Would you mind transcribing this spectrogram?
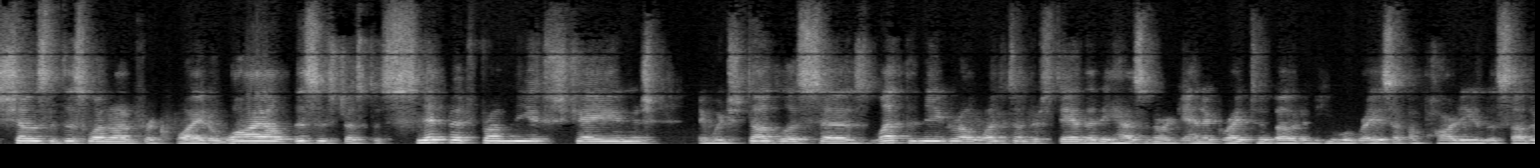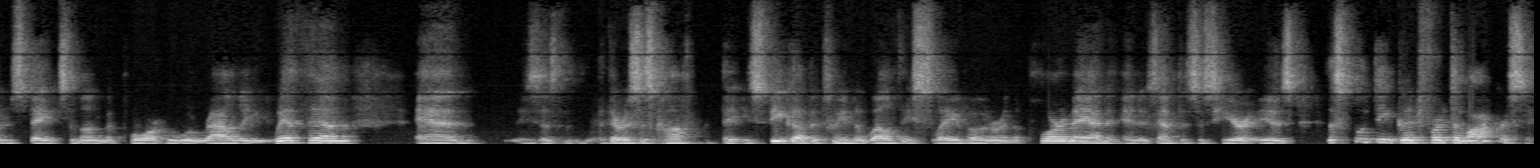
shows that this went on for quite a while. This is just a snippet from the exchange in which Douglass says, let the Negro once understand that he has an organic right to vote and he will raise up a party in the southern states among the poor who will rally with him. And he says there is this conflict that you speak of between the wealthy slave owner and the poor man. And his emphasis here is this would be good for democracy.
